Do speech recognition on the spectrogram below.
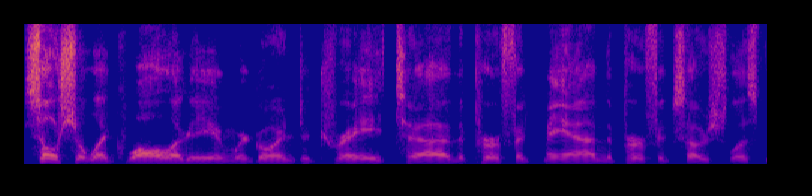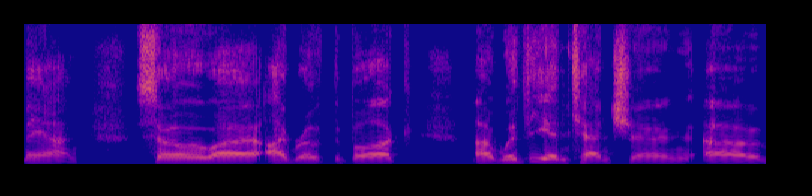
social equality, and we're going to create uh, the perfect man, the perfect socialist man. So uh, I wrote the book uh, with the intention of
